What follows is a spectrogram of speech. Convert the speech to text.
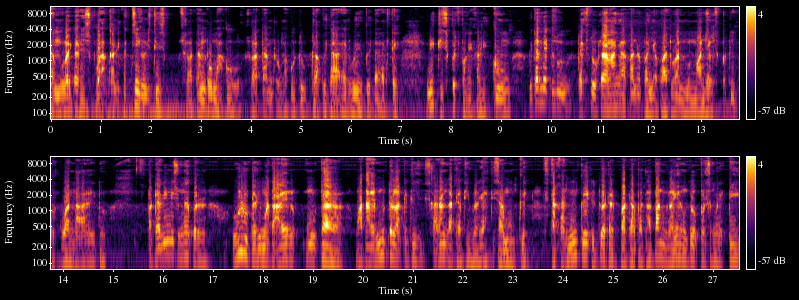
Kita mulai dari sebuah kali kecil di selatan rumahku. Selatan rumahku sudah beda RW beda RT ini disebut sebagai kali gung kita lihat dulu tekstur tanahnya karena banyak batuan memanjang seperti bekuan lahar itu. Padahal ini sungai berhulu dari mata air muda. Mata air muda lah jadi sekarang ada di wilayah desa Mungkit. Sedangkan Mungkit itu ada pada abad 8 wilayah untuk bersemedi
